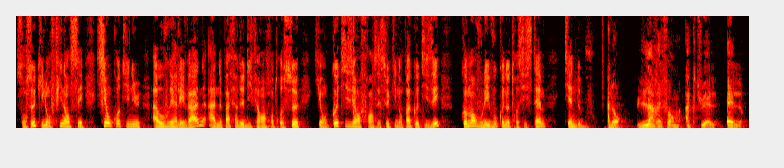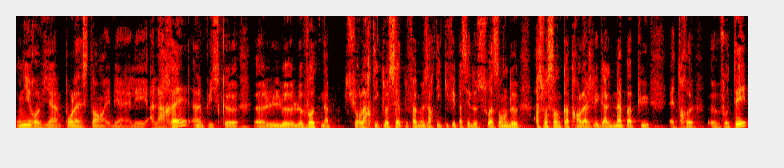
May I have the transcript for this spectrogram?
sont ceux qui l'ont financé. Si on continue à ouvrir les vannes, à ne pas faire de différence entre ceux qui ont cotisé en France et ceux qui n'ont pas cotisé, comment voulez-vous que notre système tienne debout? Alors, la réforme actuelle, elle, on y revient pour l'instant, eh bien, elle est à l'arrêt, hein, puisque euh, le, vote sur l'article 7, le fameux article qui fait passer de 62 à 64 ans l'âge légal, n'a pas pu être euh, voté.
